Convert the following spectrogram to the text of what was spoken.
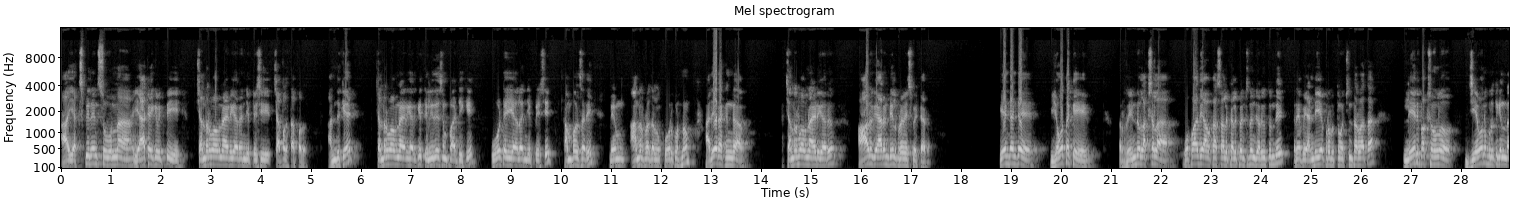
ఆ ఎక్స్పీరియన్స్ ఉన్న ఏకైక వ్యక్తి చంద్రబాబు నాయుడు గారు అని చెప్పేసి చెప్పక తప్పదు. అందుకే చంద్రబాబు నాయుడు గారికి తెలుగుదేశం పార్టీకి ఓటు వేయాలని చెప్పేసి కంపల్సరీ మేము ఆంధ్ర ప్రజలను కోరుకుంటున్నాం. అదే రకంగా చంద్రబాబు నాయుడు గారు ఆరు గ్యారంటీలు ప్రవేశపెట్టారు. ఏంటంటే యువతకి రెండు లక్షల ఉపాధి అవకాశాలు కల్పించడం జరుగుతుంది. రేపు ఎన్డీఏ ప్రభుత్వం వచ్చిన తర్వాత లేని పక్షంలో జీవన భృతి కింద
